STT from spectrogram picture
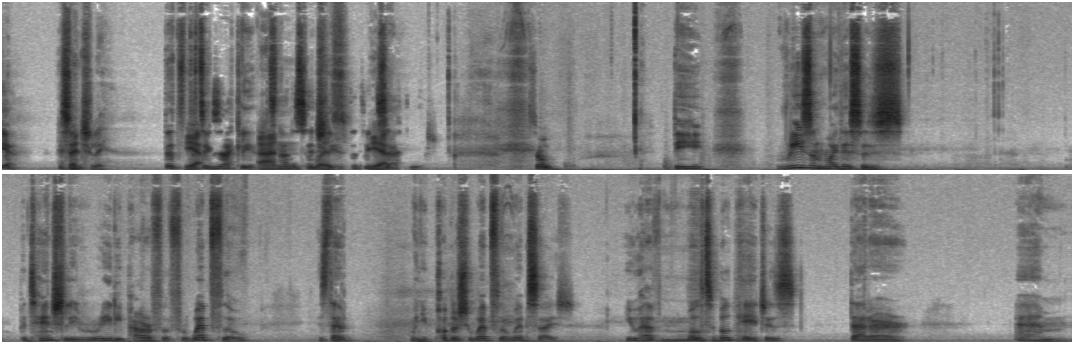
Yeah, essentially. That's that's yeah. exactly it. It's and not essentially. That's exactly yeah. it. So the reason why this is potentially really powerful for Webflow is that when you publish a Webflow website, you have multiple pages that are um,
